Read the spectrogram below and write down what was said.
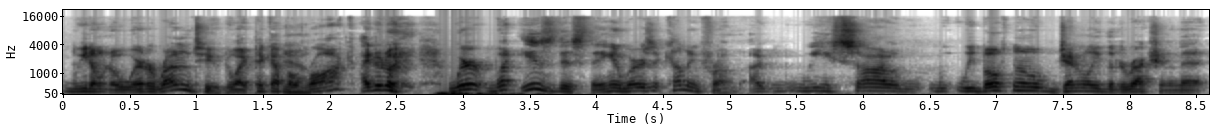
we don't know where to run to. Do I pick up a rock? I don't know where. What is this thing, and where is it coming from? I, we saw. We both know generally the direction, and that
